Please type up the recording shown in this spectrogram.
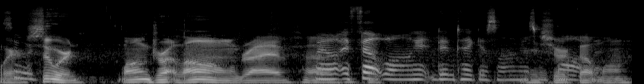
where Seward. Seward. Long drive. Long drive. Uh, Well, it felt long. It didn't take as long as it we sure thought. felt but- long.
